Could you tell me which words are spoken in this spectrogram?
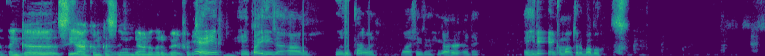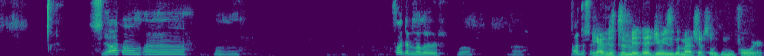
I think uh Siakam could slow him down a little bit from. Yeah, he he played. He's in, um he was in Portland last season. He got hurt, I think, and he didn't come out to the bubble. Siakam, uh, hmm. it's like another. Well, uh, I'll just say Yeah, I just admit that Jimmy's a good matchup, so we can move forward.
